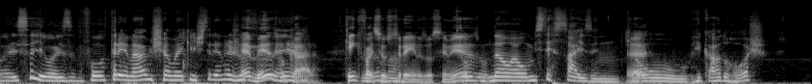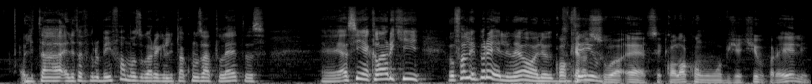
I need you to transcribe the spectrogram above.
É isso aí, ó. Se for treinar, me chama aí que a gente treina junto. é mesmo, também, né? cara? Quem que faz Eu seus treinos? Você Eu- mesmo? Não, é o Mr. Sizen, que é? É? o Ricardo Rocha. Ele tá, ele tá ficando bem famoso agora, que ele tá com os atletas. É, assim, é claro que eu falei pra ele, né? Olha, Qual que era a tenho- sua... É, você coloca um objetivo pra ele?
